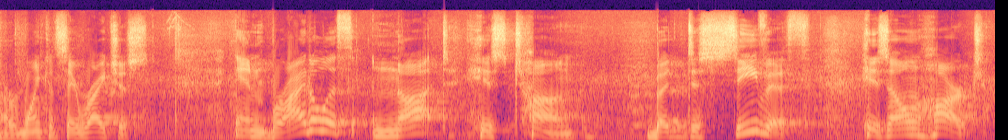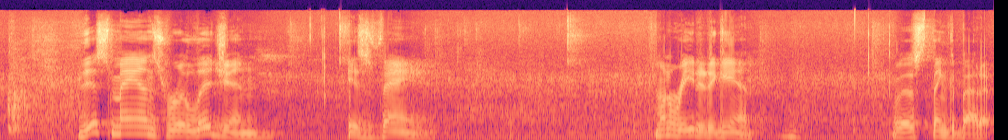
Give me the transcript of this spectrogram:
or one could say righteous, and bridleth not his tongue, but deceiveth his own heart. This man's religion is vain. I'm going to read it again. Let's think about it.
